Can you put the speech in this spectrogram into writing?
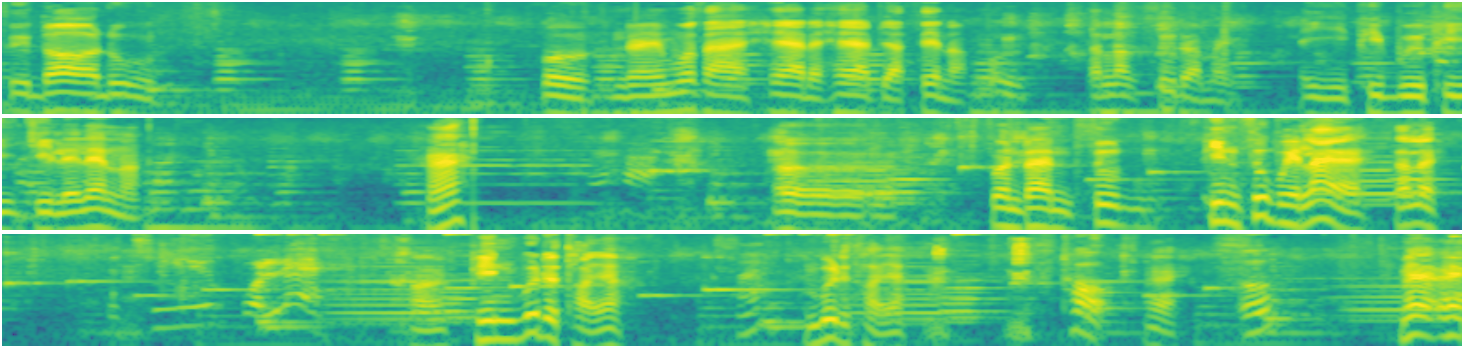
ซื้อดอดูเออในมัวตาแห่ได้แห่อยาเส้นเนาะเปิงตลอดซื้อระไหมไอพีบือพีจีเล่นเนาะฮะ เออเออเออเปิ้นดันสู้พินสู้เพิ่นไล่ตะเลยชี้ก่อนแหละอ๋อพินบ่ได้ถอยอะบ่ได้ถอยอะโถเอ้ยเออแม่เอ้ย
